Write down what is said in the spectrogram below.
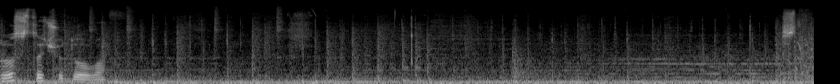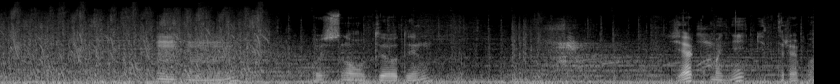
Просто чудово. Знову Т1. Як мені і треба.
